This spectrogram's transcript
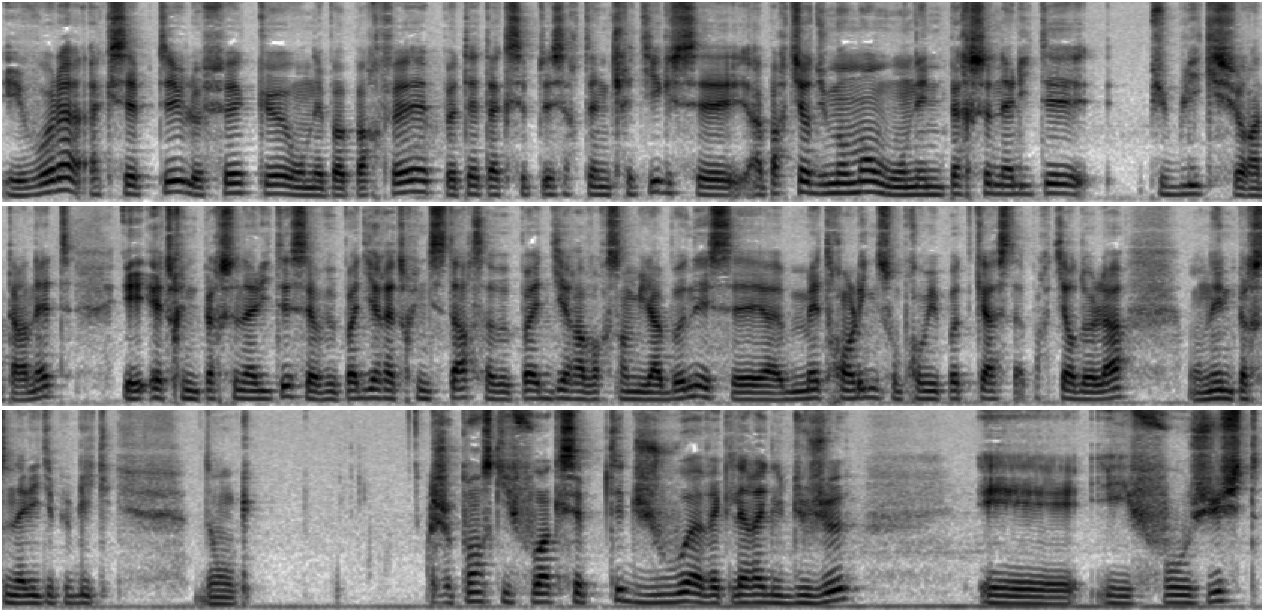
et voilà, accepter le fait qu'on n'est pas parfait, peut-être accepter certaines critiques, c'est à partir du moment où on est une personnalité publique sur Internet, et être une personnalité, ça ne veut pas dire être une star, ça ne veut pas dire avoir 100 000 abonnés, c'est mettre en ligne son premier podcast. À partir de là, on est une personnalité publique. Donc, je pense qu'il faut accepter de jouer avec les règles du jeu, et il faut juste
